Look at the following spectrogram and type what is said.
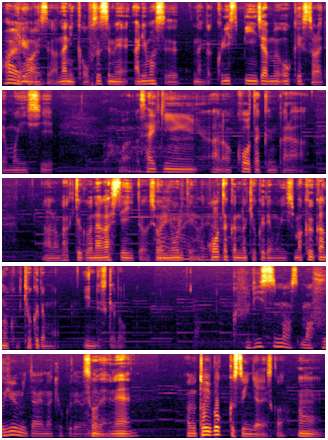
はいはい。いるんですが、何かおすすめあります？なんかクリスピージャムオーケストラでもいいし、まあ、最近あのこうたくんからあの楽曲を流していいと承認降りてるのこうたくんの曲でもいいし、まあ、空間の曲でもいいんですけど、クリスマスまあ冬みたいな曲だよね。そうだよね。あのトイボックスいいんじゃないですか？うん。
